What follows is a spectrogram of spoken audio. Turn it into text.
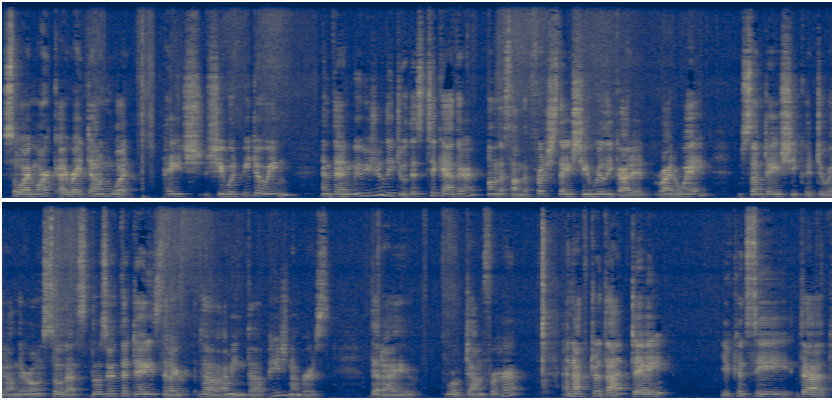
So I mark, I write down what page she would be doing and then we usually do this together, unless on the first day she really got it right away. Some days she could do it on their own. So that's those are the days that I, the I mean the page numbers that I wrote down for her. And after that day, you can see that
